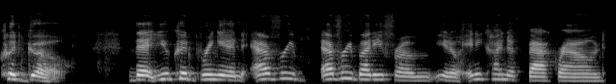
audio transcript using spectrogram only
could go that you could bring in every everybody from you know any kind of background.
